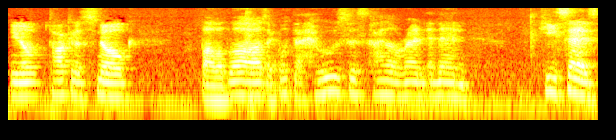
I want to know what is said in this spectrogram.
You know, talking to Snoke, blah blah blah. I was like, what the? Who's this Kylo Ren? And then he says,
